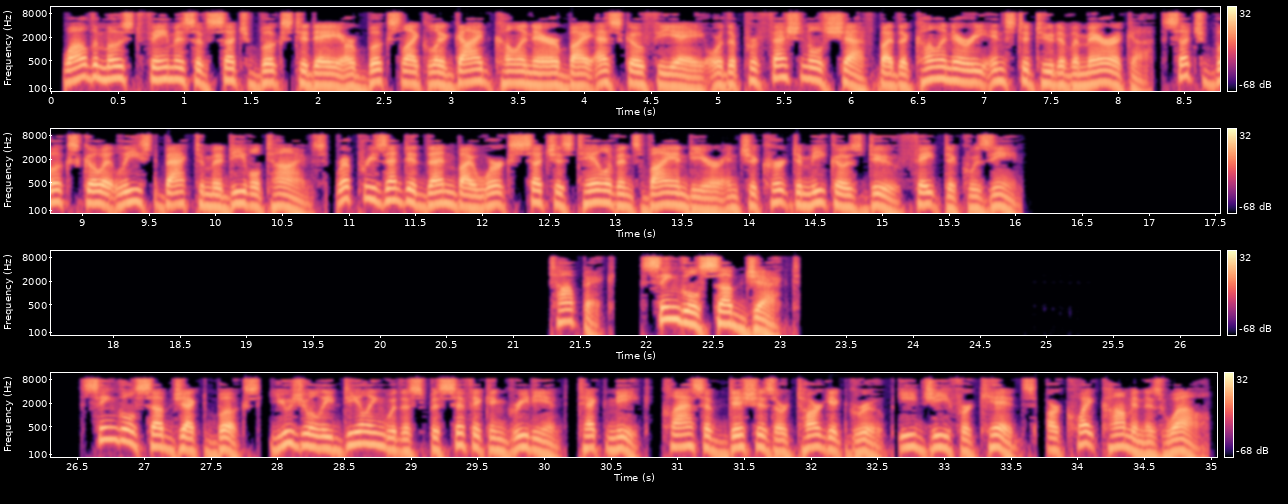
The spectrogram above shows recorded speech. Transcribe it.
While the most famous of such books today are books like Le Guide culinaire by Escoffier or The Professional Chef by the Culinary Institute of America, such books go at least back to medieval times, represented then by works such as Taillevent's Viandier and Chiquart Amiczo's Du Fait de Cuisine. Single subject Single-subject books, usually dealing with a specific ingredient, technique, class of dishes or target group e.g. for kids, are quite common as well.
